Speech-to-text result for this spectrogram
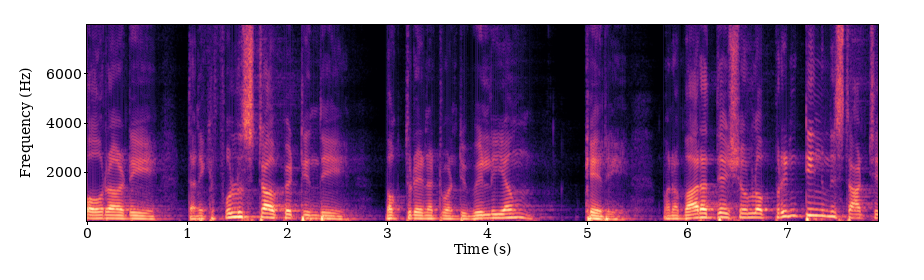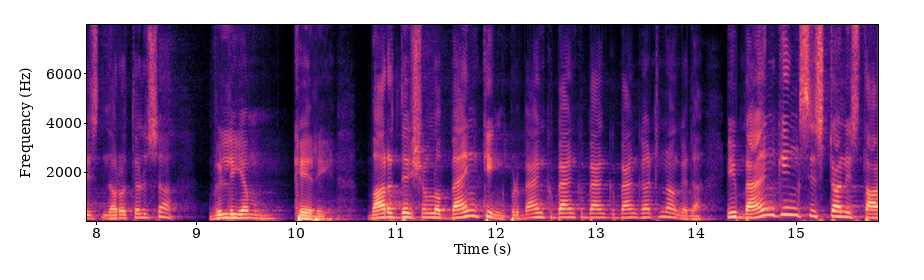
పోరాడి దానికి ఫుల్ స్టాప్ పెట్టింది భక్తుడైనటువంటి విలియం కేరీ. మన భారతదేశంలో ప్రింటింగ్ని స్టార్ట్ చేసింది ఎవరో తెలుసా? William Carey. భారతదేశంలో బ్యాంకింగ్ ఇప్పుడు బ్యాంక్ బ్యాంక్ బ్యాంక్ బ్యాంక్ అంటున్నాం కదా. ఈ బ్యాంకింగ్ సిస్టాన్ని స్టా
